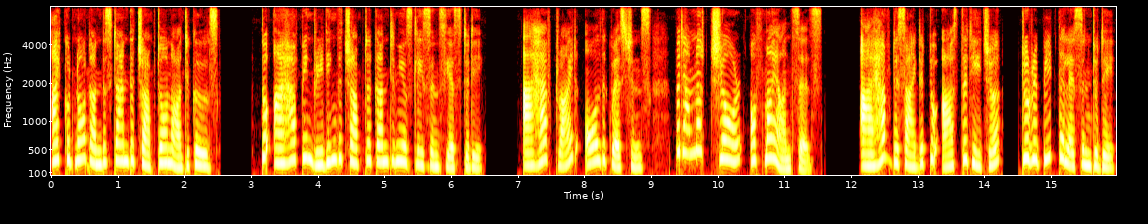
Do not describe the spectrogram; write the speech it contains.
I could not understand the chapter on articles, though I have been reading the chapter continuously since yesterday. I have tried all the questions, but I'm not sure of my answers. I have decided to ask the teacher to repeat the lesson today,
